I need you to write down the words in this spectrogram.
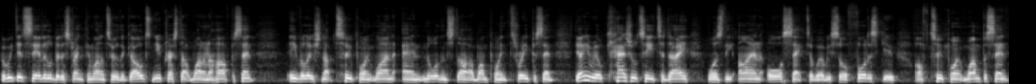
but we did see a little bit of strength in one or two of the golds. Newcrest up 1.5%. Evolution up 2.1 and Northern Star 1.3%. The only real casualty today was the iron ore sector where we saw Fortescue off 2.1%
